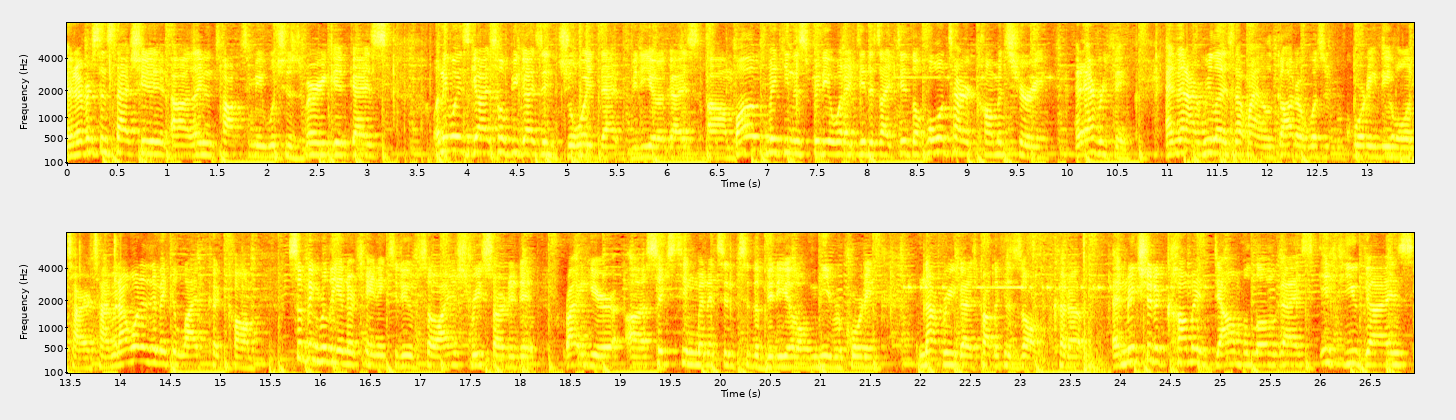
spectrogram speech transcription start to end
and ever since that she didn't uh, they didn't talk to me which is very good guys anyways guys hope you guys enjoyed that video guys um, while I was making this video what I did is I did the whole entire commentary and everything and then I realized that my Elgato wasn't recording the whole entire time and I wanted to make a live cut com something really entertaining to do. So I just restarted it right here, uh, 16 minutes into the video, me recording. Not for you guys, probably because it's all cut up. And make sure to comment down below, guys, if you guys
